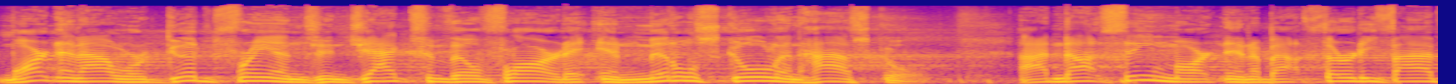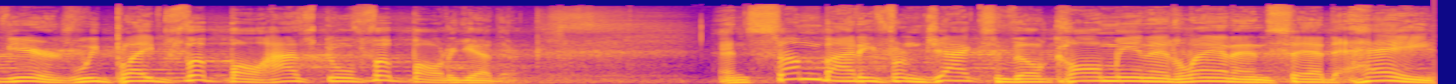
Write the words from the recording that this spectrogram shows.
Martin and I were good friends in Jacksonville, Florida, in middle school and high school. I'd not seen Martin in about 35 years. We played football, high school football together. And somebody from Jacksonville called me in Atlanta and said, Hey,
